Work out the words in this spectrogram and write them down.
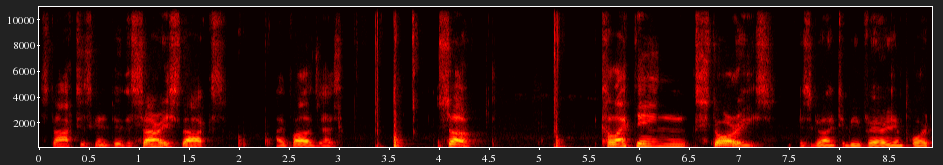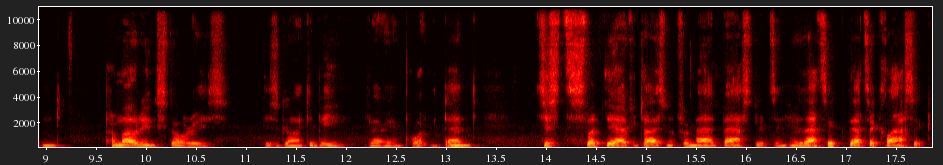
Stocks is going to do this. Sorry, Stocks. I apologize. So, collecting stories is going to be very important. Promoting stories is going to be very important. And just slip the advertisement for Mad Bastards in here. That's a that's a classic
